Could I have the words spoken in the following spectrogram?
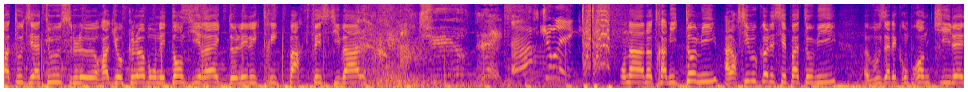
à toutes et à tous, le Radio Club, on est en direct de l'Electric Park Festival. On a notre ami Tommy. Alors si vous connaissez pas Tommy, vous allez comprendre qui il est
